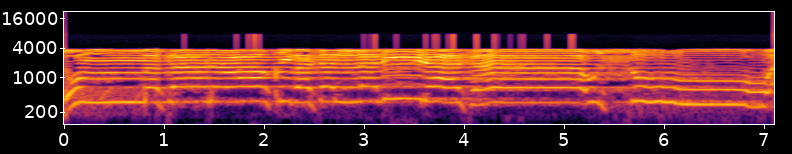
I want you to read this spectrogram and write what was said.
ثم كان عاقبة الذين أساءوا السوء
